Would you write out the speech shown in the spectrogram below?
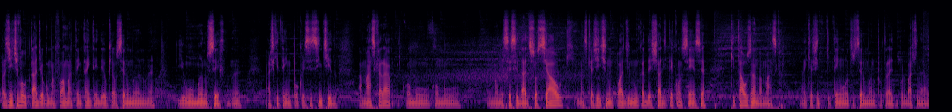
para a gente voltar, de alguma forma, a tentar entender o que é o ser humano né? e um humano ser. Né? Acho que tem um pouco esse sentido. A máscara como, como uma necessidade social, mas que a gente não pode nunca deixar de ter consciência que está usando a máscara, né? que a gente que tem um outro ser humano por trás, por baixo dela.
